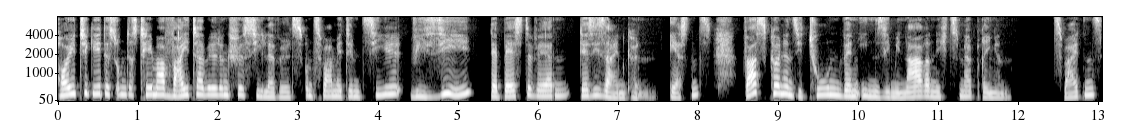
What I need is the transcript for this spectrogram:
Heute geht es um das Thema Weiterbildung für C-Levels und zwar mit dem Ziel, wie Sie der Beste werden, der Sie sein können. Erstens, was können Sie tun, wenn Ihnen Seminare nichts mehr bringen? Zweitens,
